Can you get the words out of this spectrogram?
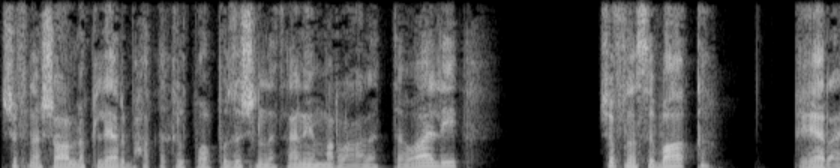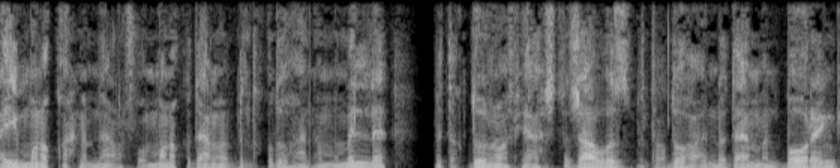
شفنا شارل لوكلير بحقق ال pole position لثاني مرة على التوالي. شفنا سباق غير أي موناكو إحنا بنعرفه. موناكو دائما بنتقدوها إنها مملة بنتقدوها ما فيهاش تجاوز بنتقدوها إنه دائما boring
